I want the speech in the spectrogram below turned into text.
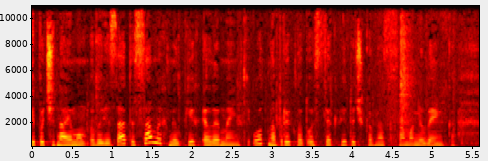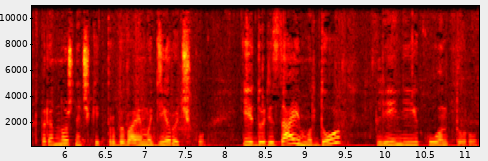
і починаємо вирізати самих мілких елементів. От, наприклад, ось ця квіточка в нас сама міленька. Беремо ножнички, пробиваємо дірочку і дорізаємо до лінії контуру.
